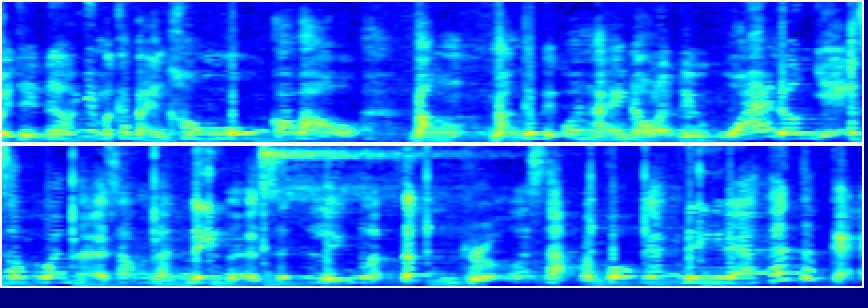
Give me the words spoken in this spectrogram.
Vậy thì nếu như mà các bạn không muốn có bầu bằng bằng cái việc quan hệ anal là điều quá đơn giản. Sau khi quan hệ xong là đi vệ sinh liền lập tức rửa sạch và cố gắng đi ra hết tất cả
